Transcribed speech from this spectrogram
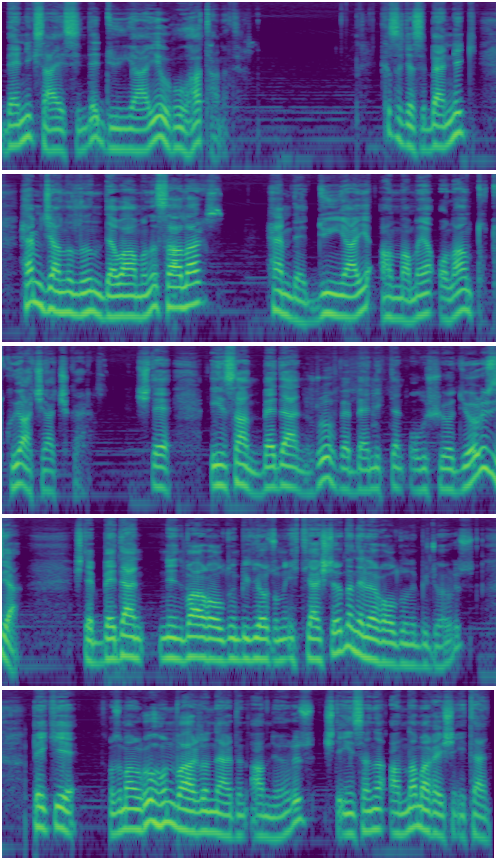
benlik sayesinde dünyayı ruha tanıtır. Kısacası benlik hem canlılığın devamını sağlar hem de dünyayı anlamaya olan tutkuyu açığa çıkarır. İşte insan beden, ruh ve benlikten oluşuyor diyoruz ya. İşte bedenin var olduğunu biliyoruz, onun ihtiyaçlarında neler olduğunu biliyoruz. Peki o zaman ruhun varlığını nereden anlıyoruz? İşte insanı anlam arayışına iten,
